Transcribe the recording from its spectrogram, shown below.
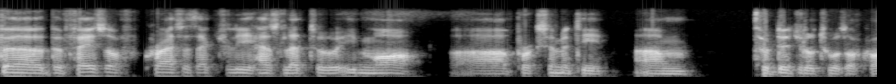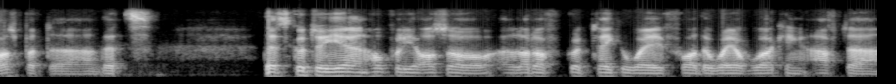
the the phase of crisis actually has led to even more uh, proximity. Um, through digital tools, of course. But uh, that's that's good to hear, and hopefully also a lot of good takeaway for the way of working after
